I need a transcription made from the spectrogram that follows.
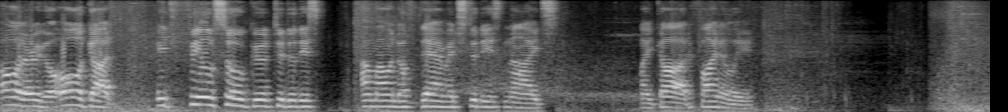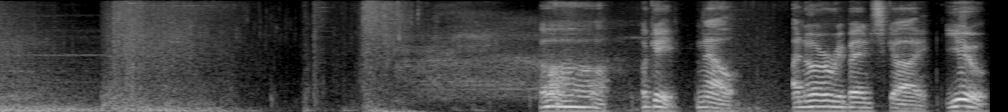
Oh, there you go. Oh god. It feels so good to do this amount of damage to these knights. My god, finally. Oh, okay, now, another revenge guy. You!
